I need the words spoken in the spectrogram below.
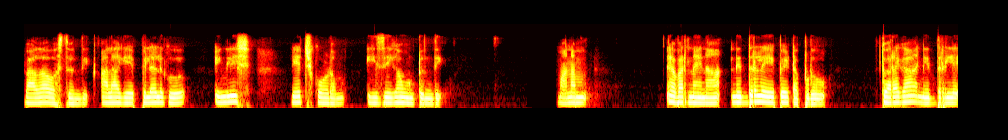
బాగా వస్తుంది. అలాగే పిల్లలకు ఇంగ్లీష్ నేర్చుకోవడం ఈజీగా ఉంటుంది. మనం ఎవరినైనా నిద్ర లేపేటప్పుడు త్వరగా నిద్రలే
